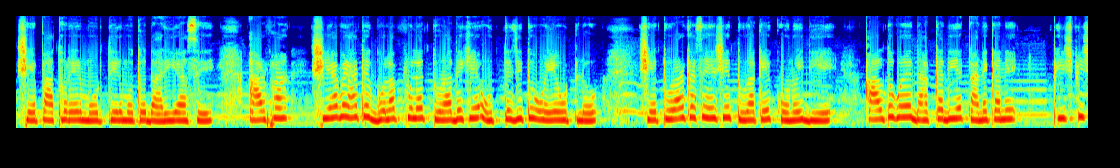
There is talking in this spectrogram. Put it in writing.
সে পাথরের মূর্তির মতো দাঁড়িয়ে আছে। আরফা, শিহাবের হাতে গোলাপ ফুলের তোড়া দেখে উত্তেজিত হয়ে উঠল। সে তোড়ার কাছে এসে তোড়াকে কোনোই দিয়ে আলতো করে ধাক্কা দিয়ে কানে কানে ফিসফিস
